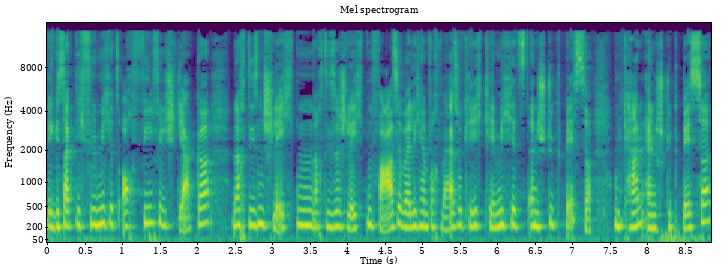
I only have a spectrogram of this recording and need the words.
wie gesagt, ich fühle mich jetzt auch viel, viel stärker nach diesen schlechten, nach dieser schlechten Phase, weil ich einfach weiß, okay, ich kenne mich jetzt ein Stück besser und kann ein Stück besser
